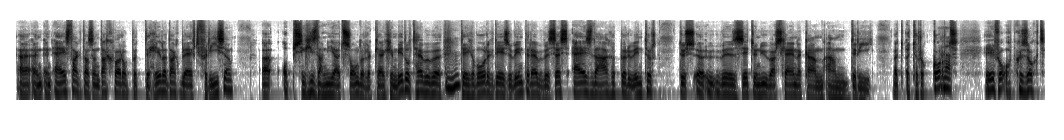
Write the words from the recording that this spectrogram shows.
Uh, een, een, ijsdag dat is een dag waarop het de hele dag blijft vriezen. Uh, op zich is dat niet uitzonderlijk. Hè. Gemiddeld hebben we mm -hmm. tegenwoordig deze winter hebben we zes ijsdagen per winter. Dus we zitten nu waarschijnlijk aan, aan drie. Het, het record, ja. even opgezocht,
